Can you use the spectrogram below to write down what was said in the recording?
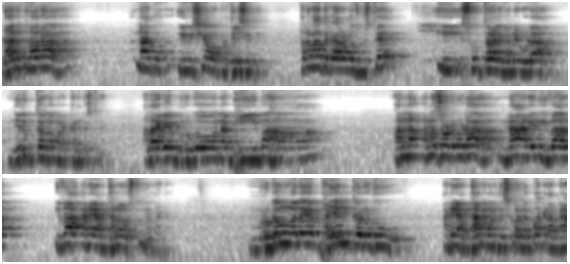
దాని ద్వారా నాకు ఈ విషయం అప్పుడు తెలిసింది. తర్వాత కాలంలో చూస్తే ఈ సూత్రాలు ఇవన్నీ కూడా నిరుక్తంలో మనకు కనిపిస్తున్నాయి. అలాగే మృగోన భీమ అన్న అన్న చోట కూడా నా అనేది ఇవా ఇవా అనే అర్థంలో వస్తుందన్నమాట. మృగం వలె భయంకరుడు అనే అర్థాన్ని మనం తీసుకోవాలి తప్ప అక్కడ నా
